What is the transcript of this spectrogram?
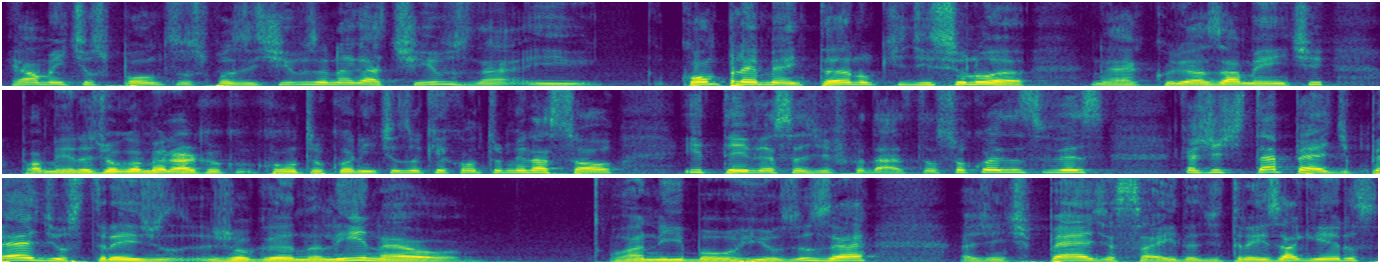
realmente os pontos positivos e negativos, né? E complementando o que disse o Luan, né? Curiosamente, o Palmeiras jogou melhor contra o Corinthians do que contra o Mirassol e teve essas dificuldades. Então são coisas às vezes que a gente até pede, pede os três jogando ali, né? O, o Aníbal, o Rios e o Zé. A gente pede a saída de três zagueiros,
